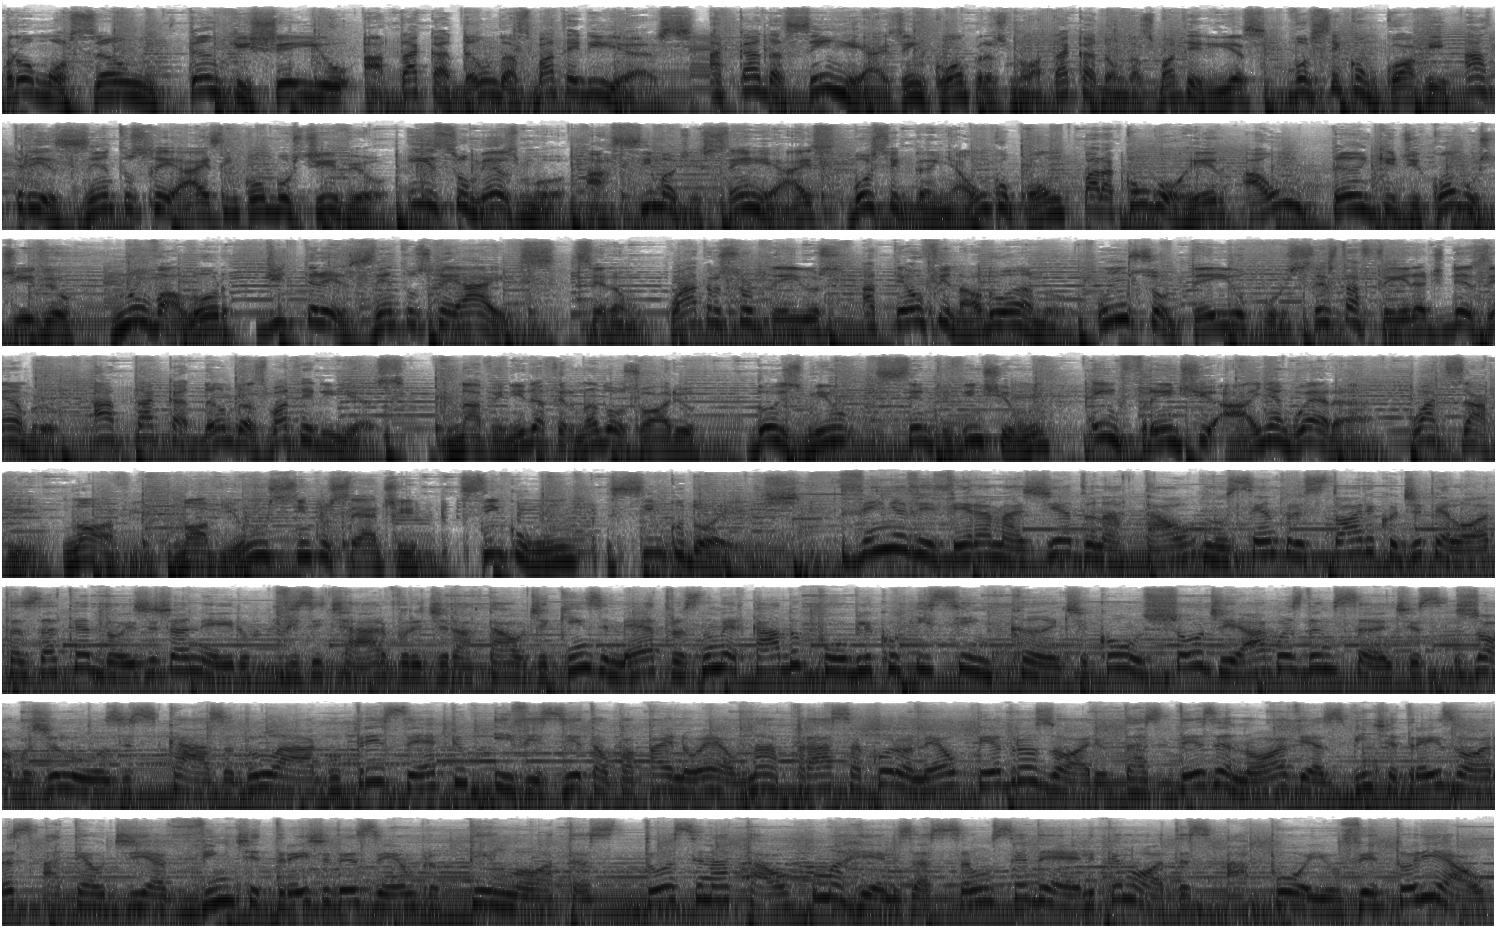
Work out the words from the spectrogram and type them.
Promoção Tanque Cheio Atacadão das Baterias. A cada cem reais em compras no Atacadão das Baterias, você concorre a trezentos reais em combustível. Isso mesmo, acima de cem reais, você ganha um cupom para concorrer a um tanque de combustível no valor de trezentos reais. Serão quatro sorteios até o final do ano. Um sorteio por sexta-feira de dezembro. Atacadão das Baterias, na Avenida Fernando Osório, 2121, em frente à Anhanguera. WhatsApp WhatsApp 99157 5152. Venha viver a magia do Natal no Centro Histórico de Pelotas até 2 de janeiro. Visite a árvore de Natal de 15 metros no mercado público e se encante com o show de águas dançantes, jogos de luzes, casa do lago, presépio e visita ao Papai Noel na Praça Coronel Pedro Osório, das 19 às 23 horas até o dia 23 de dezembro. Pelotas, Doce Natal, uma realização CDL Pelotas, apoio vetorial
